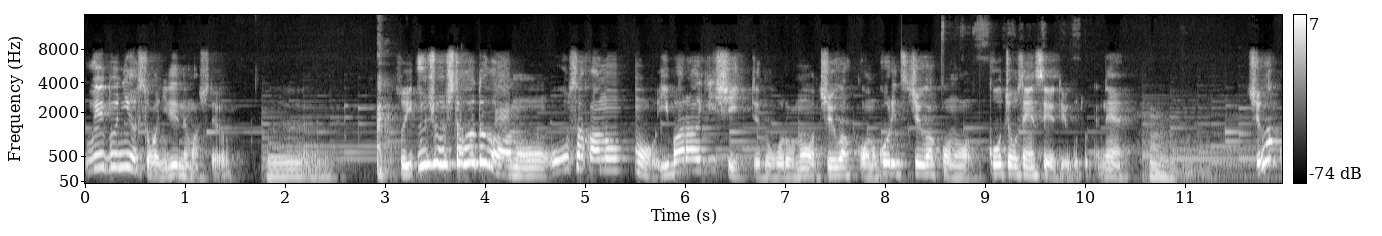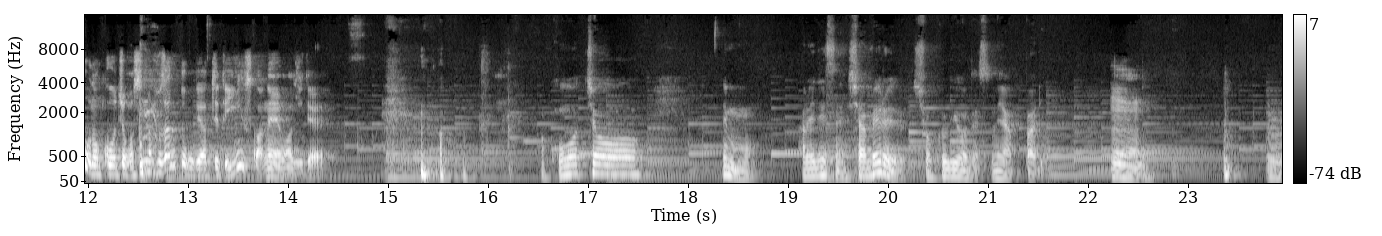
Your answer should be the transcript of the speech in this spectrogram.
ウェブニュースとかに出てましたよ。そう優勝した方があの大阪の茨木市ってところの中学校の公立中学校の校長先生ということでね。うん。中学校の校長がそんなふざけたことやってていいんですかねマジで。校長でもあれですね喋る職業ですねやっぱり、うん。うん、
